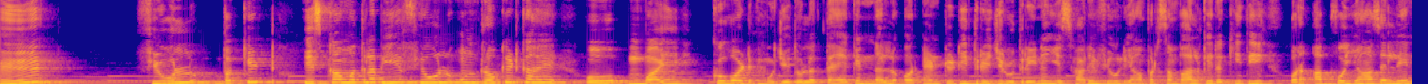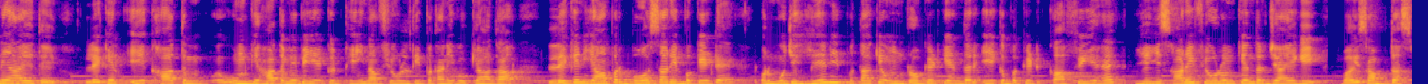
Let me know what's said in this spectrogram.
हैं? फ्यूल बकेट इसका मतलब ये फ्यूल उन रॉकेट का है। ओ माई गॉड मुझे तो लगता है कि नल और एंटिटी थ्री ज़ीरो थ्री ने ये सारी फ्यूल यहाँ पर संभाल के रखी थी और अब वो यहाँ से लेने आए थे। लेकिन एक हाथ उनके हाथ में भी एक थी ना फ्यूल थी, पता नहीं वो क्या था। लेकिन यहाँ पर बहुत सारी बकेट है और मुझे ये नहीं पता कि उन रॉकेट के अंदर एक बकेट काफ़ी है, ये ये सारी फ्यूल उनके अंदर जाएगी। भाई साहब, दस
